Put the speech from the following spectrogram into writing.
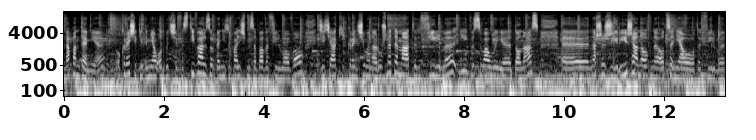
na pandemię. W okresie, kiedy miał odbyć się festiwal, zorganizowaliśmy zabawę filmową. Dzieciaki kręciły na różne tematy filmy i wysyłały je do nas. E, Nasze jury szanowne oceniało te filmy.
